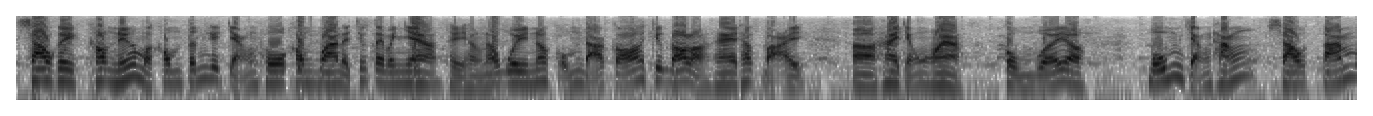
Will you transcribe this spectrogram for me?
sau khi không nếu mà không tính cái trận thua 0-3 này trước Tây Ban Nha thì thằng Na Uy nó cũng đã có trước đó là hai thất bại uh, hai trận hòa cùng với à, uh, 4 trận thắng sau 8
